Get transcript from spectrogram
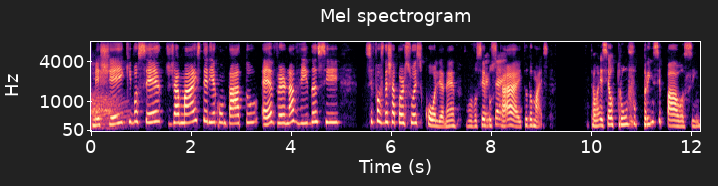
mexer e que você jamais teria contato ever na vida se se fosse deixar por sua escolha, né? Você Pois é. buscar e tudo mais. Então esse é o trunfo principal, assim.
